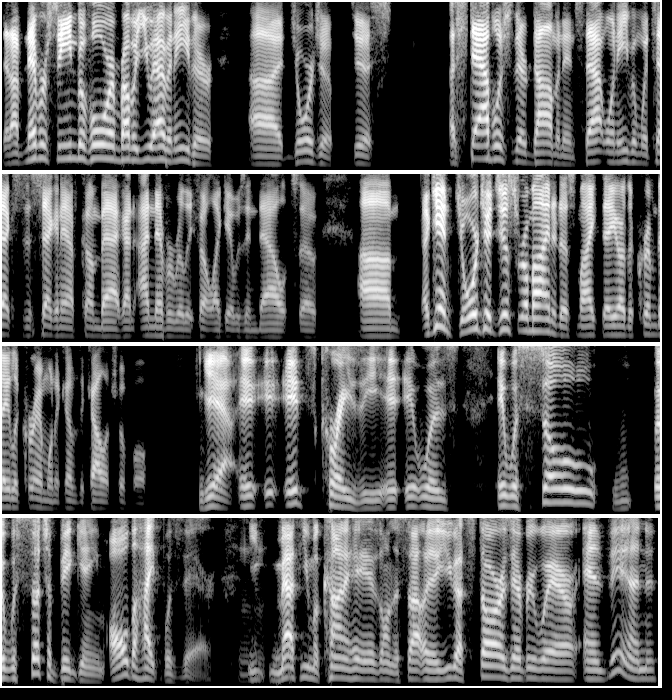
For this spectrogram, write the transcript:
that I've never seen before, and probably you haven't either, uh, Georgia just established their dominance. That one, even with Texas' second half comeback, I, I never really felt like it was in doubt. So, um, again, Georgia just reminded us, Mike, they are the creme de la creme when it comes to college football. Yeah, it, it, it's crazy. It, it was it was so it was such a big game. All the hype was there. You, mm-hmm. Matthew McConaughey is on the side. You got stars everywhere, and then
